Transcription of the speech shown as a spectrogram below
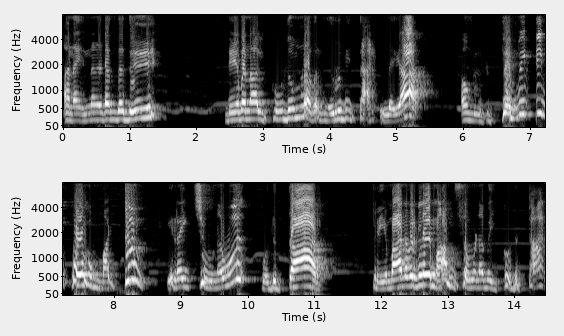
ஆனா என்ன நடந்தது? தேவனால் கூடும்னு அவர் நிரூபித்தார் இல்லையா? அவங்களுக்கு தெவிட்டி போகும் மட்டும் இறைச்சி உணவு கொடுத்தார். பிரியமானவர்களே மாம்ச உணவை கொடுத்தார்.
